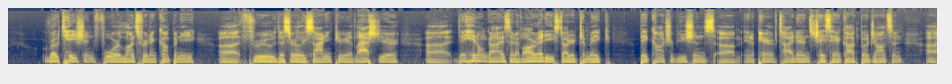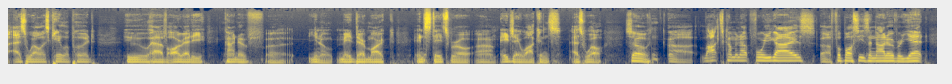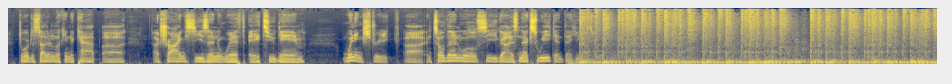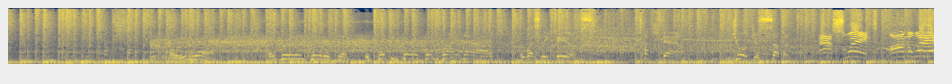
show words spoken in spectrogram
rotation for Lunsford and company uh, through this early signing period. Last year, uh, they hit on guys that have already started to make big contributions um, in a pair of tight ends, Chase Hancock, Bo Johnson, uh, as well as Khaleb Hood, who have already kind of, uh, you know, made their mark in Statesboro, um, AJ Watkins as well. So, uh, lots coming up for you guys. Uh, football season not over yet. Georgia Southern looking to cap uh, a trying season with a two game winning streak. Uh, until then, we'll see you guys next week, and thank you guys for. Peterson is taking care of things right now. The Wesley Fields. Touchdown. Georgia Southern. Now swings on the way.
